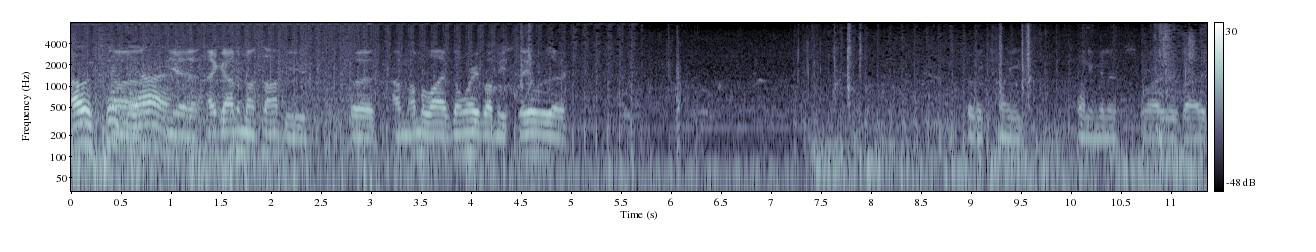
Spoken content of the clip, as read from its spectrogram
Oh shit, they Uh, are. yeah, I got him on top of you. But I'm, I'm alive. Don't worry about me. Stay over there. For like 20, 20 minutes while I revive.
